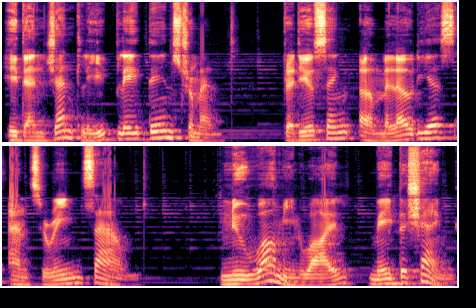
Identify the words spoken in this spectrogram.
He then gently played the instrument, producing a melodious and serene sound. Nuwa, meanwhile, made the sheng,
